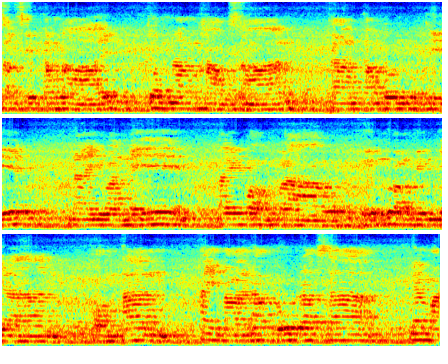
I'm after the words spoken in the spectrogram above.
ศักดิ์สิทธิ์ทั้งหลาย จงนำข่าวสาร การทำบุญอุทิศในวันนี้ไปบอกกล่าวถึงดวงวิญญาณของท่าน ให้มารับรู้รับทราบและมา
